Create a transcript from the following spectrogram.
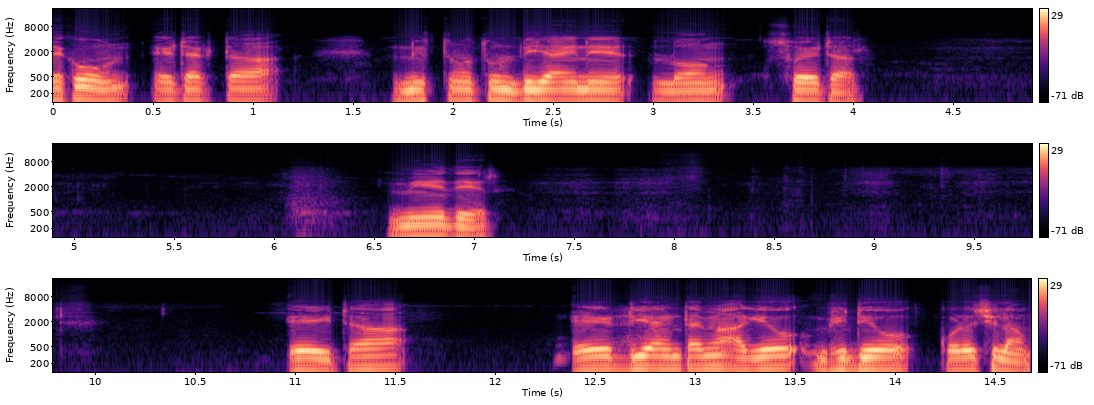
দেখুন, এটা একটা নিত্য নতুন ডিজাইনের লং সোয়েটার। মেয়েদের। এইটা, এই ডিজাইনটা আমি আগেও ভিডিও করেছিলাম।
